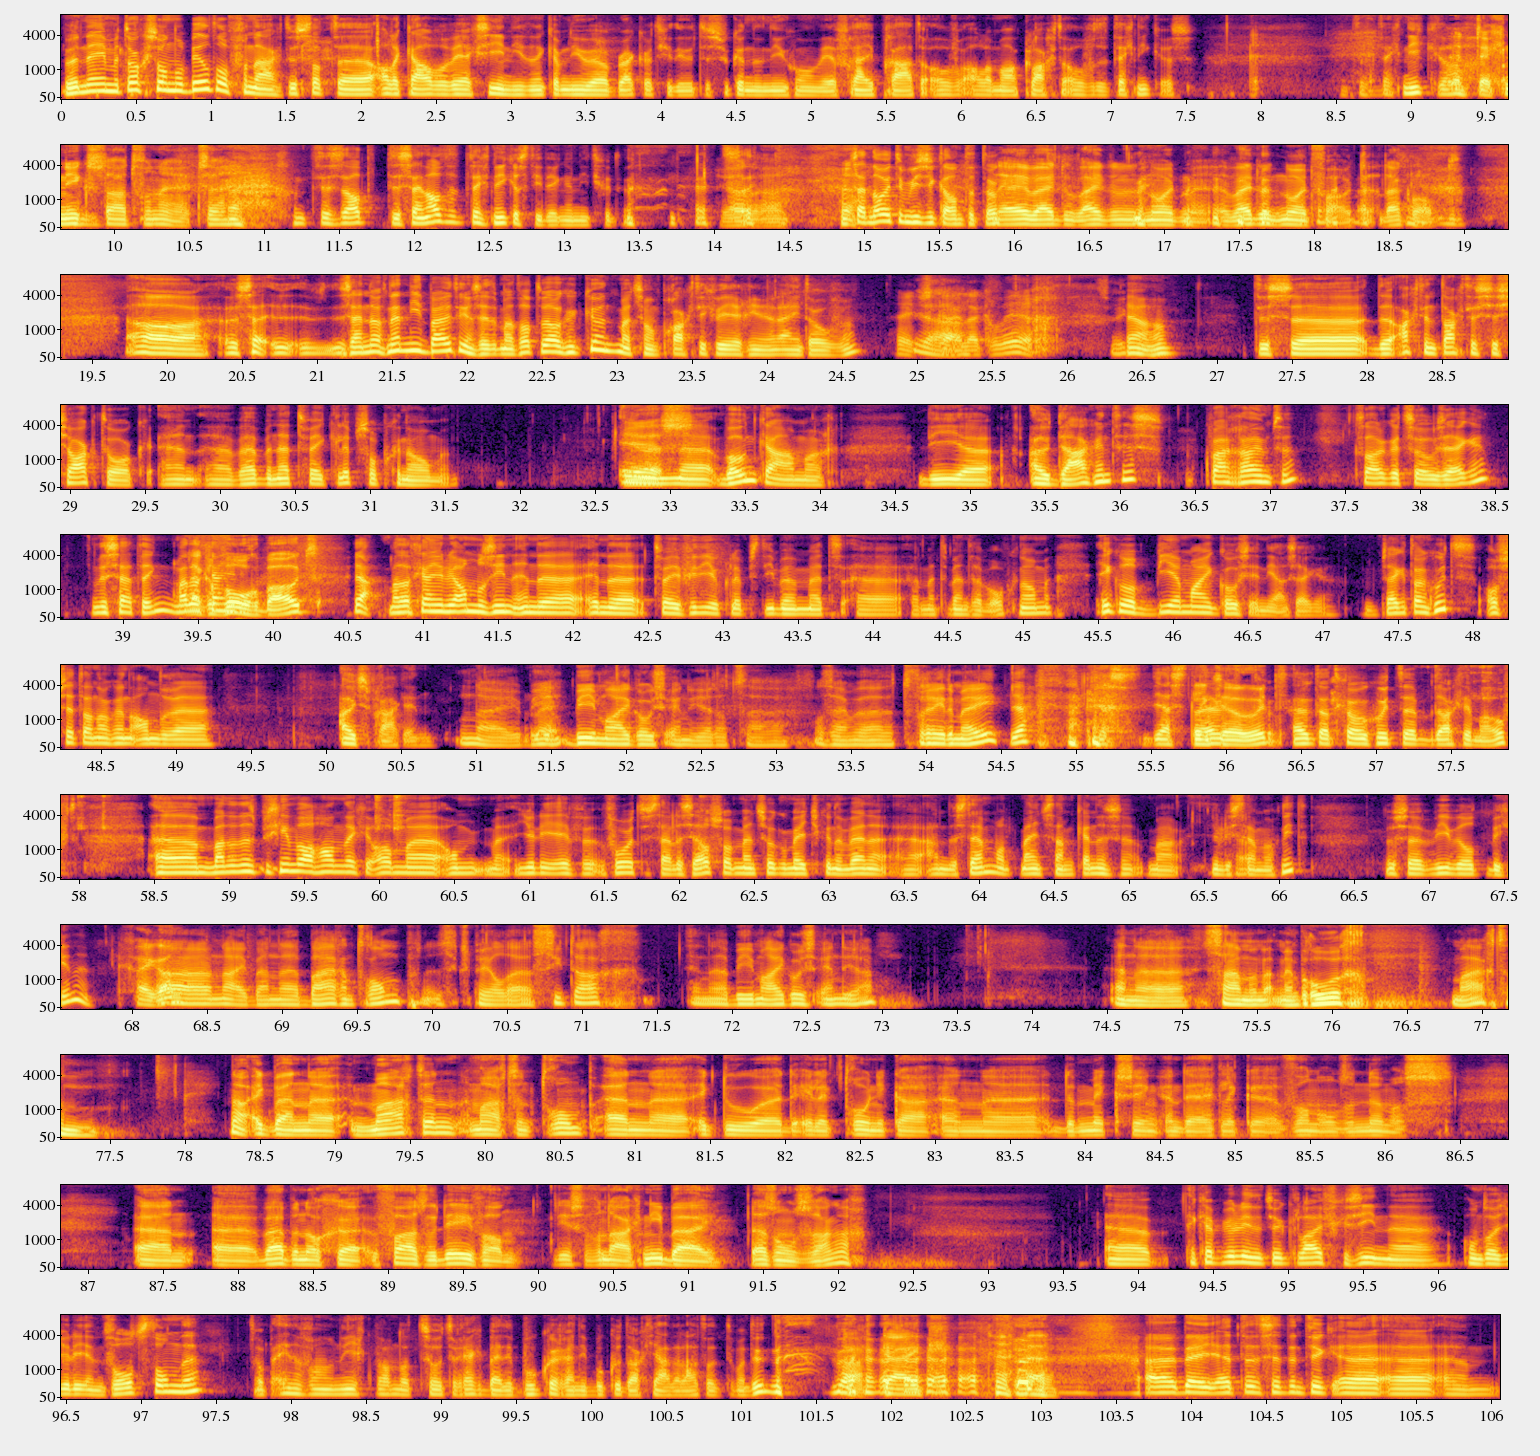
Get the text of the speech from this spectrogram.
We nemen toch zonder beeld op vandaag, dus dat uh, alle kabelwerk zie je niet. En ik heb nu weer op record geduwd, dus we kunnen nu gewoon weer vrij praten over allemaal klachten over de techniekers. De techniek, de techniek staat voor niks. Hè? het, is altijd, het zijn altijd de techniekers die dingen niet goed doen. het, ja, zijn, het zijn nooit de muzikanten, toch? Nee, wij doen, wij doen het nooit meer. wij doen het nooit fout, dat klopt. Oh, we zijn nog net niet buiten gaan zitten, maar dat had wel gekund met zo'n prachtig weer hier in Eindhoven. Hey, het is ja. lekker weer. Zeker. Ja, het is uh, de 88ste Shark Talk en uh, we hebben net twee clips opgenomen. In een uh, woonkamer die uitdagend is qua ruimte, zal ik het zo zeggen. De setting. Maar lekker volgebouwd. ja, maar dat gaan jullie allemaal zien in de, in de twee videoclips die we met, met de band hebben opgenomen. Ik wil BMI Goes India zeggen. Zeg ik het dan goed? Of zit daar nog een andere uitspraak in. Nee, BMI goes India, dat, uh, daar zijn we tevreden mee. Ja, yes, yes, Klinkt heel goed. Heb ik dat gewoon goed uh, bedacht in mijn hoofd. Uh, maar dan is het misschien wel handig om, uh, om jullie even voor te stellen, zelfs wat mensen ook een beetje kunnen wennen aan de stem, want mijn stem kennen ze, maar jullie stem ja. nog niet. Dus wie wilt beginnen? Ga je gang. nou, ik ben Barend Tromp, dus ik speel sitar in BMI Goes India. En samen met mijn broer Maarten nou, ik ben uh, Maarten, Maarten Tromp en uh, ik doe uh, de elektronica en de mixing en dergelijke van onze nummers. En we hebben nog Fazo D van, die is er vandaag niet bij, dat is onze zanger. ik heb jullie natuurlijk live gezien omdat jullie in Volt stonden. Op een of andere manier kwam dat zo terecht bij de boeker en die boeker dacht, ja, dan laten we het maar doen. Ah, kijk. nee, het zit natuurlijk... Um,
